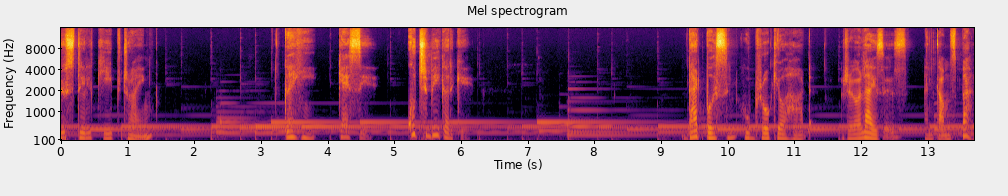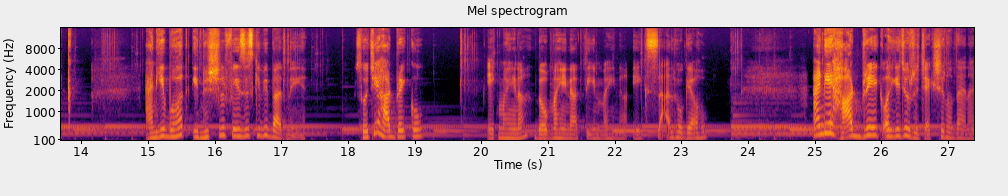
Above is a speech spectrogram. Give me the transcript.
यू स्टिल कीप ट्राइंग कहीं, कैसे, कुछ भी करके. That person who broke your heart realises and comes back and ये बहुत इनिशियल फेजेस की भी बात नहीं है। सोचिए हार्ट ब्रेक को। एक महीना, दो महीना, तीन महीना, एक साल हो गया हो। एंड ये हार्ट ब्रेक और ये जो रिजेक्शन होता है ना,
